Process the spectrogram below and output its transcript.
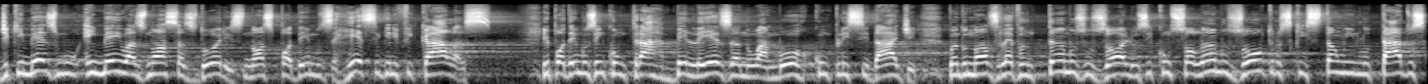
de que mesmo em meio às nossas dores, nós podemos ressignificá-las e podemos encontrar beleza no amor, cumplicidade, quando nós levantamos os olhos e consolamos outros que estão enlutados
